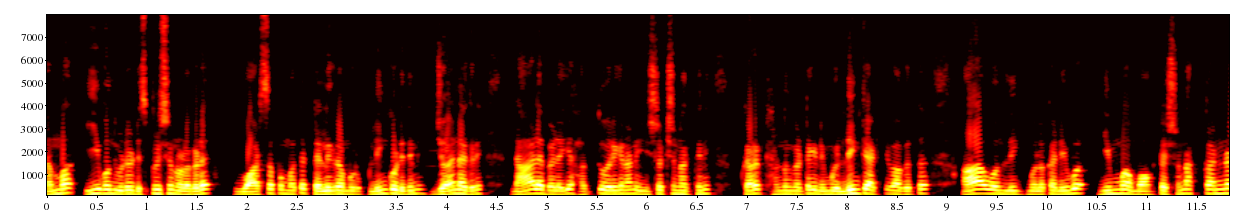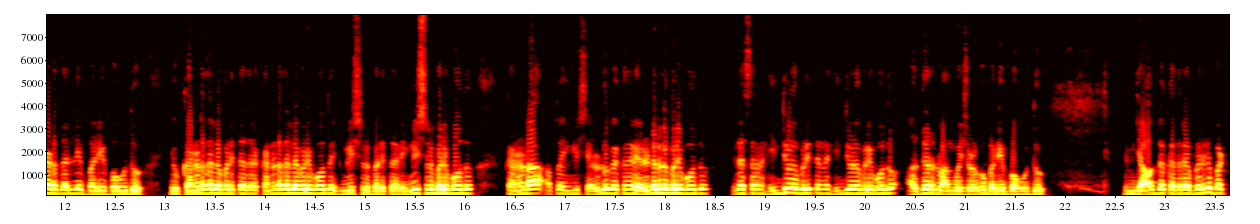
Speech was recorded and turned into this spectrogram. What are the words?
ನಮ್ಮ ಈ ಒಂದು ವಿಡಿಯೋ ಡಿಸ್ಕ್ರಿಪ್ಷನ್ ಒಳಗಡೆ ವಾಟ್ಸಪ್ ಮತ್ತು ಟೆಲಿಗ್ರಾಮ್ ಗ್ರೂಪ್ ಲಿಂಕ್ ಕೊಟ್ಟಿದ್ದೀನಿ. ಜಾಯ್ನ್ ಆಗಿರಿ. ನಾಳೆ ಬೆಳಗ್ಗೆ ಹತ್ತುವರೆಗೆ ನಾನು ಇನ್ಸ್ಟ್ರಕ್ಷನ್ ಹಾಕ್ತೀನಿ. ಕರೆಕ್ಟ್ ಹನ್ನೊಂದು ಗಂಟೆಗೆ ನಿಮಗೆ ಲಿಂಕ್ ಆ್ಯಕ್ಟಿವ್ ಆಗುತ್ತೆ. ಆ ಒಂದು ಲಿಂಕ್ ಮೂಲಕ ನೀವು ನಿಮ್ಮ ಮಾಕ್ ಟೆಸ್ಟನ್ನು ಕನ್ನಡದಲ್ಲಿ ಬರೀಬಹುದು. ನೀವು ಕನ್ನಡದಲ್ಲಿ ಬರಿತಾ ಇದ್ದರೆ ಕನ್ನಡದಲ್ಲಿ ಬರಿಬೋದು ಇಂಗ್ಲೀಷಲ್ಲಿ ಬರಿತಾ ಇದ್ರೆ ಇಂಗ್ಲೀಷಲ್ಲಿ ಬರಿಬೋದು ಕನ್ನಡ ಅಥವಾ ಇಂಗ್ಲೀಷ್ ಎರಡೂ ಬೇಕಂದರೆ ಎರಡರಲ್ಲೂ ಬರಿಬೋದು ಇಲ್ಲ ಸರ್ ಹಿಂದಿಯೊಳಗೆ ಬರೀತಾರೆ ಹಿಂದಿಯೊಳಗೆ ಬರಿಬೋದು ಅದರ್ ಲ್ಯಾಂಗ್ವೇಜ್ ಒಳಗೂ ಬರೀಬಹುದು. ನಿಮ್ಗೆ ಯಾವ್ದು ಬೇಕಾದ್ರೆ ಬರಲಿ ಬಟ್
